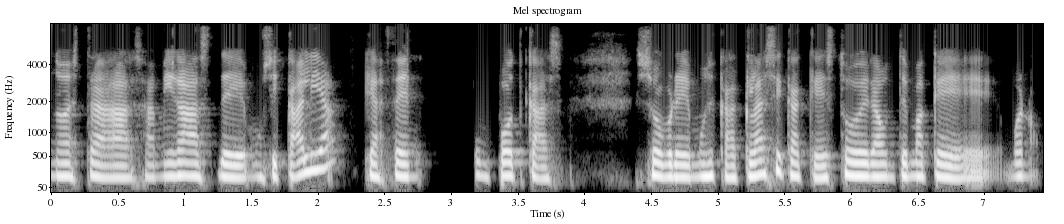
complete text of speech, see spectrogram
nuestras amigas de Musicalia, que hacen un podcast sobre música clásica, que esto era un tema que, bueno,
